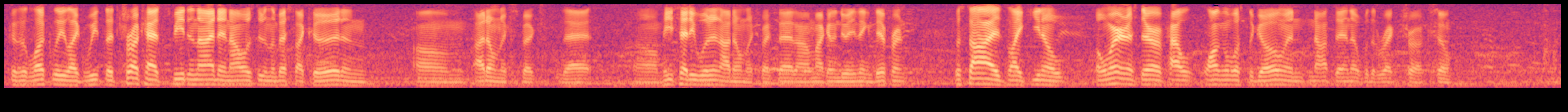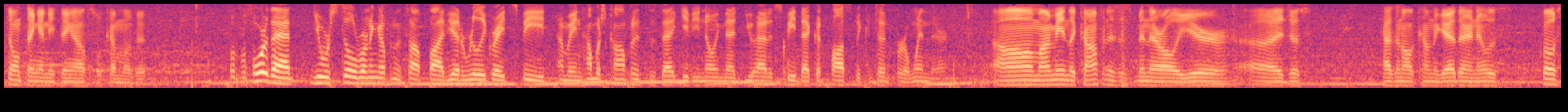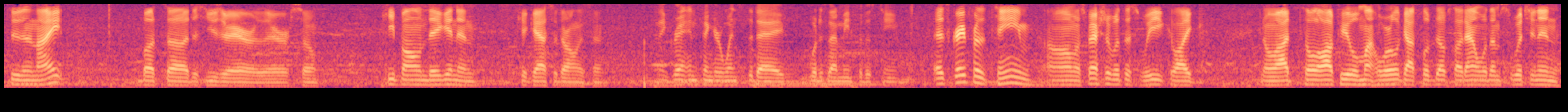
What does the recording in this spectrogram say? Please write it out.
because luckily, like we, the truck had speed tonight, and I was doing the best I could, and um, I don't expect that. Um, he said he wouldn't. I don't expect that. I'm not going to do anything different. Besides, like you know, awareness there of how long it was to go, and not to end up with a wrecked truck. So, don't think anything else will come of it. But before that, you were still running up in the top five. You had a really great speed. I mean, how much confidence does that give you, knowing that you had a speed that could possibly contend for a win there? Um, I mean, the confidence has been there all year. Uh, it just hasn't all come together, and it was close to tonight, but uh, just user error there. So keep on digging and kick ass at Darlington. And then Grant Enfinger wins today. What does that mean for this team? It's great for the team, um, especially with this week. Like, you know, I told a lot of people my world got flipped upside down with them switching in,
